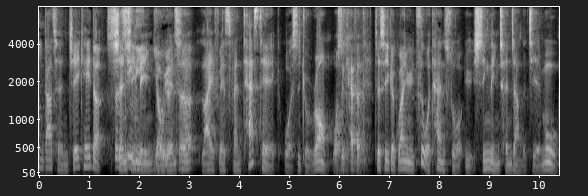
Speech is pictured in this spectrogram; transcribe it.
迎搭乘 JK 的身心灵游园车，Life is fantastic。我是 Jerome，我是 Kevin。这是一个关于自我探索与心灵成长的节目。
